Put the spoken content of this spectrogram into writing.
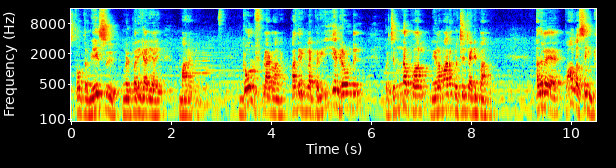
ஸ்தோத்திரம். இயேசு உங்கள் பரிகாரியாய் மாறட்டும். கோல்ஃப் விளையாடுவாங்க. பார்த்துருக்கீங்களா? பெரிய கிரவுண்டு ஒரு சின்ன பால் நீளமான குச்சி வச்சு அடிப்பாங்க. அதில் பால் சிங்க்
